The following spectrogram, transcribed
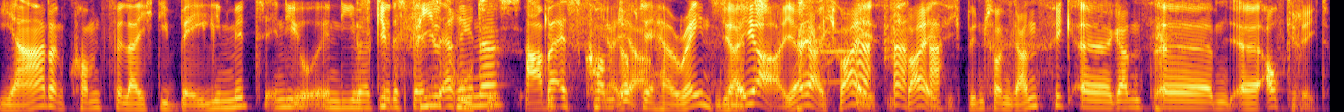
ja, dann kommt vielleicht die Bailey mit in die, in die Mercedes-Benz Arena. Es aber es kommt ja, auch ja. der Herr Reigns Ja, mit. ja, ja, ja, ich weiß, ich weiß. Ich bin schon ganz fick, äh, ganz äh, äh, aufgeregt.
